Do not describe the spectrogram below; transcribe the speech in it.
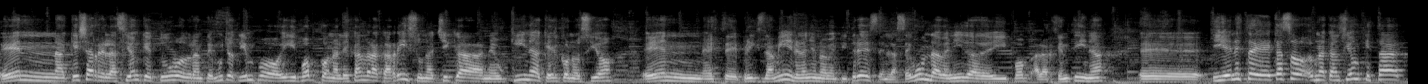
en aquella relación que tuvo durante mucho tiempo Iggy Pop con Alejandra Carrizo, una chica neuquina que él conoció en este, Prix Dami en el año 93, en la segunda avenida de Iggy Pop a la Argentina. Eh, y en este caso, una canción que está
